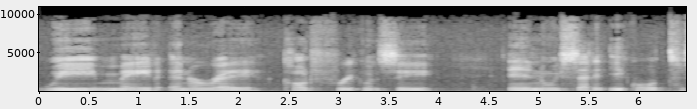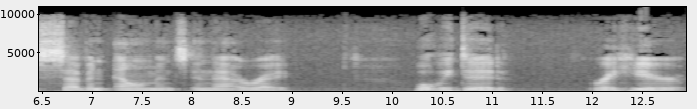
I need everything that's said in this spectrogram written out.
We made an array called frequency and we set it equal to seven elements in that array what we did right here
